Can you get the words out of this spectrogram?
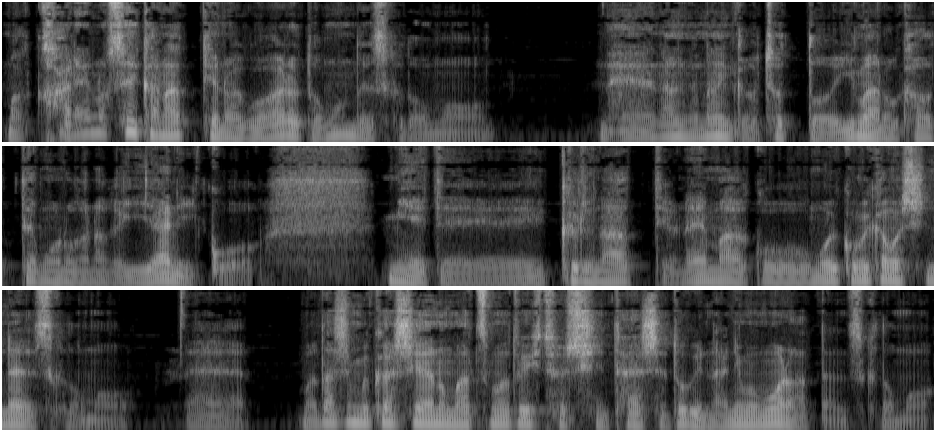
まあ彼のせいかなっていうのはこうあると思うんですけども、ねなんか、なんかちょっと今の顔ってものがなんか嫌にこう、見えてくるなっていうね、まあこう思い込みかもしれないですけども、ね私昔あの松本人志に対して特に何も思わなかったんですけども、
